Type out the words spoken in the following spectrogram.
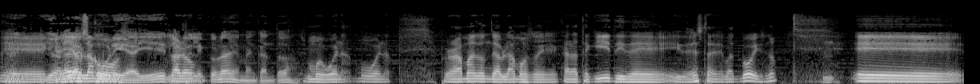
Que Eh, yo que la ahí descubrí hablamos- allí, claro, la película, y me encantó. Es muy buena, muy buena. Programa donde hablamos de Karate Kid y de, y de esta, de Bad Boys, ¿no? Eh,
